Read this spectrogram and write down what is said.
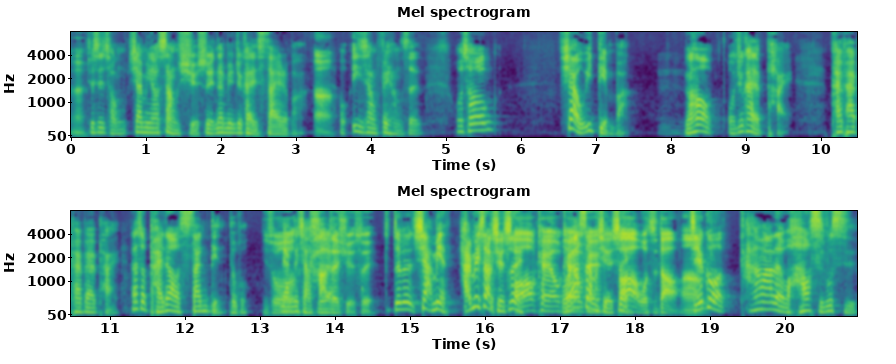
嗯，就是从下面要上雪隧那边就开始塞了吧，嗯，我印象非常深。我从下午一点吧，然后我就开始排排排排排排，那时候排到三点多，你说两个小时卡在雪隧，对不对？下面还没上雪隧，OK OK，我要上雪隧啊，我知道。结果他妈的，我好死不死。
